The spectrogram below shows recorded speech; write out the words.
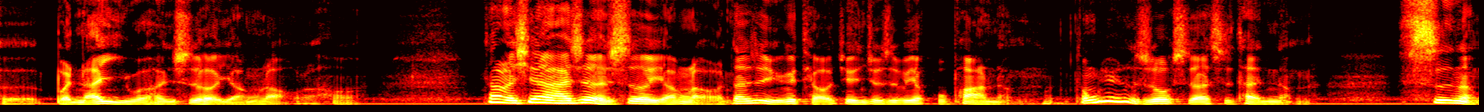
呃，本来以为很适合养老了哈。当然现在还是很适合养老，但是有一个条件就是要不怕冷，冬天的时候实在是太冷了，湿冷，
